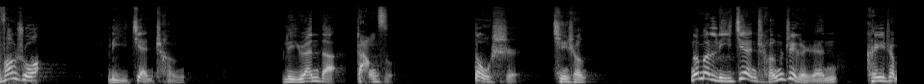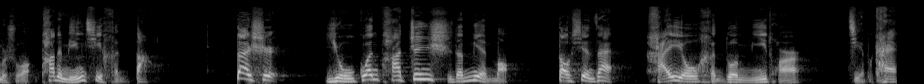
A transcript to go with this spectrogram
比方说李建成，李渊的长子，都是亲生。那么李建成这个人可以这么说，他的名气很大，但是有关他真实的面貌，到现在还有很多谜团解不开。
